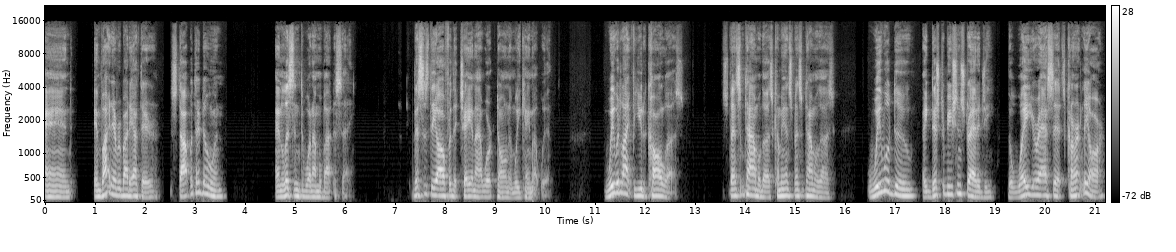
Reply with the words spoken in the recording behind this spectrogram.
and invite everybody out there stop what they're doing and listen to what I'm about to say. This is the offer that Chae and I worked on and we came up with. We would like for you to call us, spend some time with us, come in, spend some time with us. We will do a distribution strategy the way your assets currently are.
